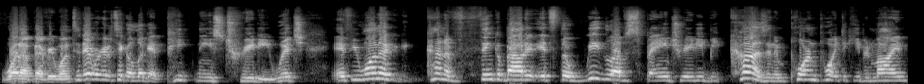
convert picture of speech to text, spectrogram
What up, everyone? Today we're going to take a look at Pinckney's Treaty, which, if you want to kind of think about it, it's the We Love Spain Treaty because, an important point to keep in mind,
